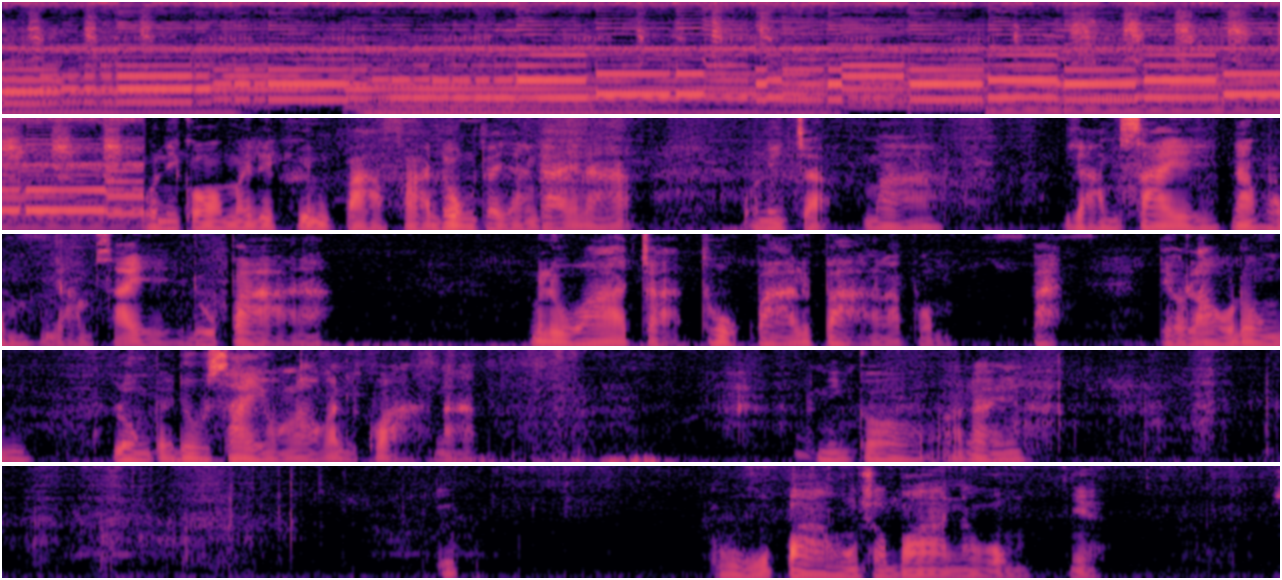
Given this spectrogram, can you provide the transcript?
วันนี้ก็ไม่ได้ขึ้นป่าฝ่าดงแต่อย่างใดนะฮะ วันนี้จะมาหยามไซนะผมหยามไซดูปลานะ ไม่รู้ว่าจะถูกปลาหรือเปล่านะครับผมไปเดี๋ยวเราลงลงไปดูไซของเรากันดีกว่านะครับ อันนี้ก็อะไรอึ๊บโอ้โหปลาของชาวบ้านนะผมเนี่ย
